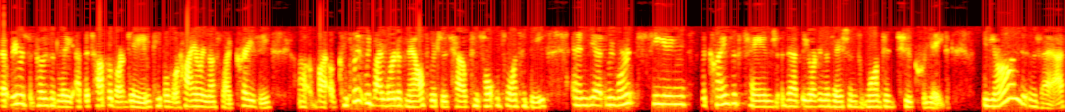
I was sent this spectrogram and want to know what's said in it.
That we were supposedly at the top of our game. People were hiring us like crazy, uh, by, completely by word of mouth, which is how consultants want to be. And yet we weren't seeing the kinds of change that the organizations wanted to create. Beyond that,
